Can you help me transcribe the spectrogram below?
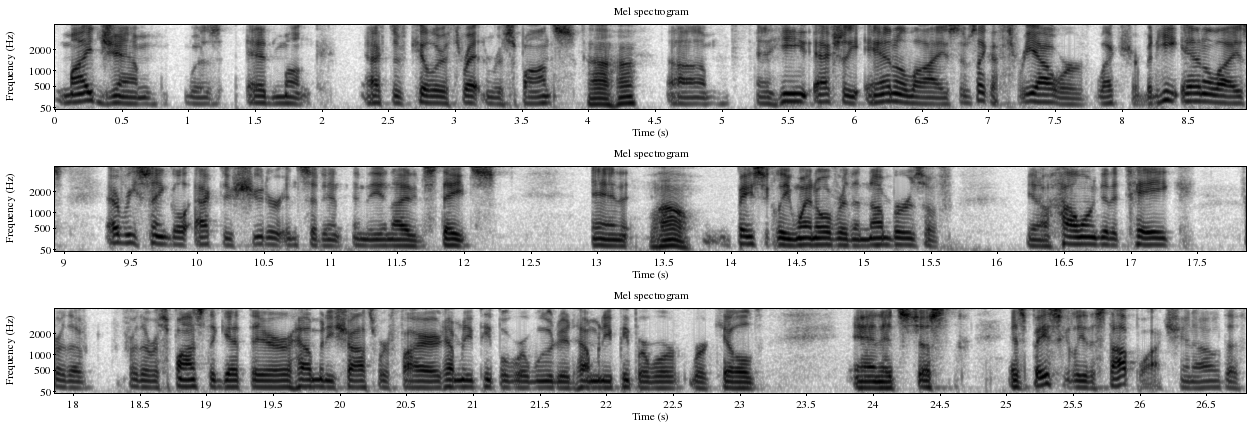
my gem was Ed Monk, active killer threat and response. Uh huh. Um, and he actually analyzed. It was like a three-hour lecture, but he analyzed every single active shooter incident in the United States, and Wow. basically went over the numbers of, you know, how long did it take for the for the response to get there, how many shots were fired, how many people were wounded, how many people were, were killed, and it's just it's basically the stopwatch. You know, the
